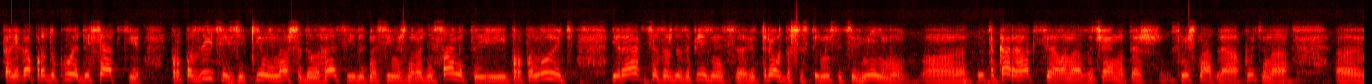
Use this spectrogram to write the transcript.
та яка продукує десятки пропозицій, з якими наші делегації їдуть на всі міжнародні саміти і пропонують. І реакція завжди запізнюється від трьох до шести місяців мінімум. Е, Ну така реакція, вона звичайно теж смішна для Путіна. Е,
